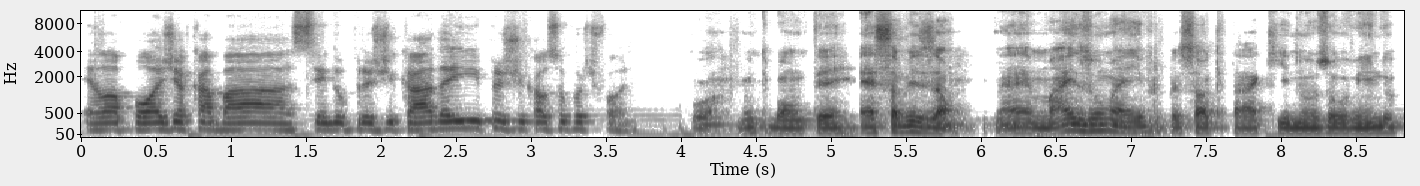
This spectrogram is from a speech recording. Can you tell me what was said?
ela pode acabar sendo prejudicada e prejudicar o seu portfólio. Pô, muito bom ter essa visão. Né? Mais uma aí para o pessoal que está aqui nos ouvindo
